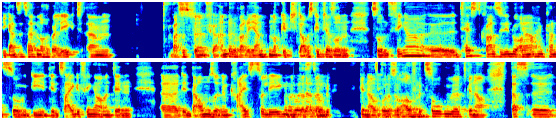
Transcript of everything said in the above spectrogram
die ganze Zeit noch überlegt, ähm, was es für, für andere Varianten noch gibt. Ich glaube, es gibt ja so einen so einen Fingertest quasi, den du auch ja. machen kannst, so die, den Zeigefinger und den, äh, den Daumen so in einem Kreis zu legen und, und das dann, genau, wo das so aufgezogen wird, genau. Das, äh,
